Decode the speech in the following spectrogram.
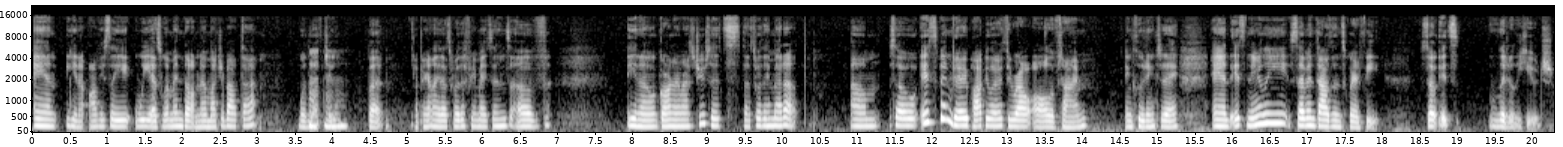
And you know, obviously, we as women don't know much about that. Would love to, but apparently, that's where the Freemasons of you know, Gardner, Massachusetts, that's where they met up. Um, so it's been very popular throughout all of time, including today, and it's nearly 7,000 square feet. So it's literally huge.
